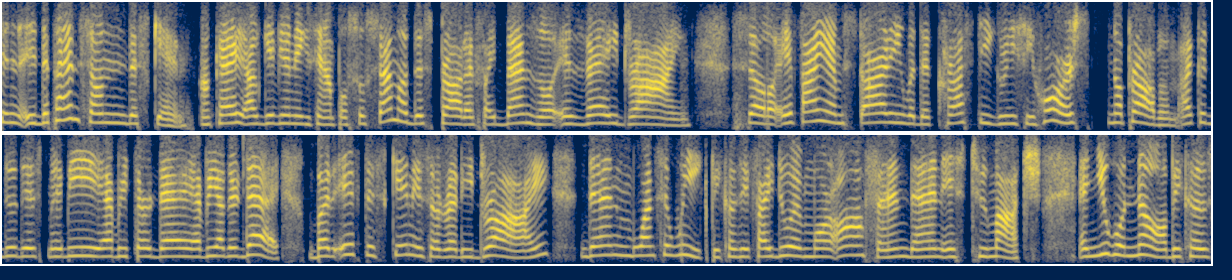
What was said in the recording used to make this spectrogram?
and it depends on the skin. Okay, I'll give you an example. So some of these products, like benzoyl, is very drying. So if I am starting with a crusty, greasy horse, no problem. I could do this maybe every third day, every other day. But if the skin is already dry, then once a week, because if I do it more often, then it's too much. And you will know because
